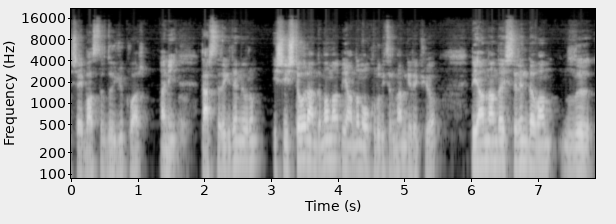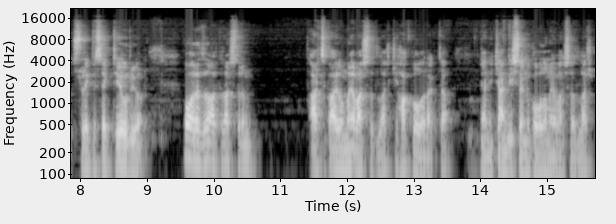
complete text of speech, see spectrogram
şey bastırdığı yük var. Hani Evet. Derslere gidemiyorum. İşi işte öğrendim ama bir yandan o okulu bitirmem gerekiyor. Bir yandan da işlerin devamlı sürekli sekteye uğruyor. Bu arada arkadaşlarım artık ayrılmaya başladılar ki haklı olarak da. Yani kendi işlerini kovalamaya başladılar.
